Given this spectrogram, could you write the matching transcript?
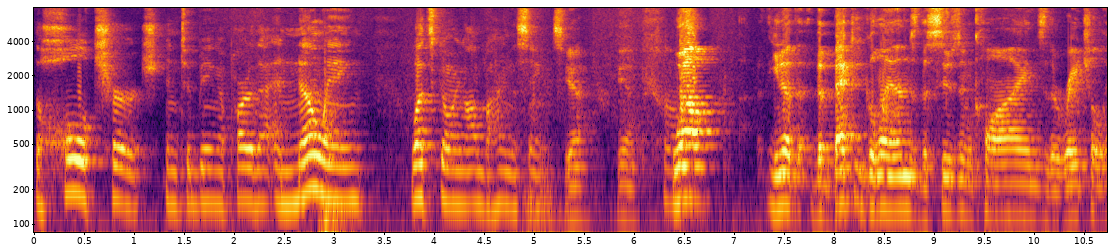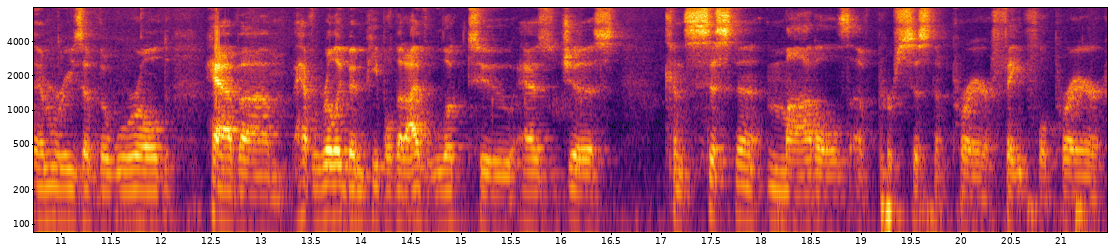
the whole church into being a part of that and knowing what's going on behind the scenes. Yeah, yeah. Well, you know, the, the Becky Glenn's, the Susan Kleins, the Rachel Emerys of the world have um, have really been people that I've looked to as just consistent models of persistent prayer, faithful prayer.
